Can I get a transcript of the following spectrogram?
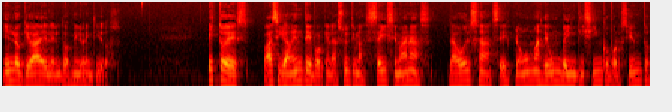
en lo que va del 2022. Esto es Básicamente porque en las últimas seis semanas la bolsa se desplomó más de un 25%.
